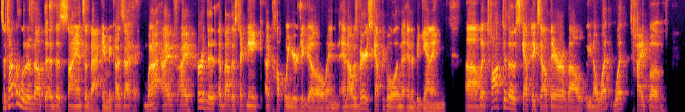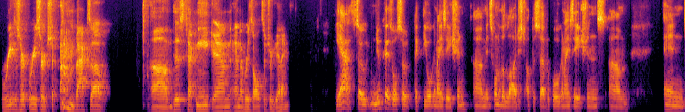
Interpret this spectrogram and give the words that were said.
So talk a little bit about the, the science of backing because I, when I, I've I heard the, about this technique a couple years ago and and I was very skeptical in the, in the beginning. Uh, but talk to those skeptics out there about you know what what type of research research backs up uh, this technique and and the results that you're getting? Yeah, so NUCCA is also like the organization. Um, it's one of the largest upper cervical organizations, um, and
